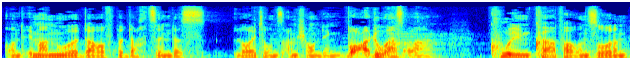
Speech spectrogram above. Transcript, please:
und immer nur darauf bedacht sind, dass Leute uns anschauen und denken, boah, du hast aber einen coolen Körper und so, dann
